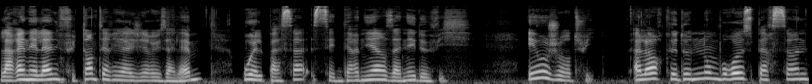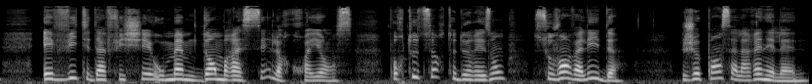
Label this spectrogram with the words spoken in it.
La reine Hélène fut enterrée à Jérusalem, où elle passa ses dernières années de vie. Et aujourd'hui, alors que de nombreuses personnes évitent d'afficher ou même d'embrasser leurs croyances, pour toutes sortes de raisons souvent valides, je pense à la reine Hélène,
